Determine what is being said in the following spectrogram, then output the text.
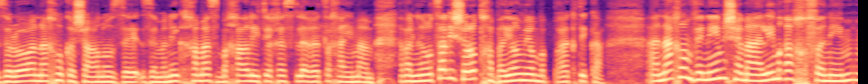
זה לא אנחנו קשרנו, זה, זה מנהיג חמאס בחר להתייחס לרצח האימאם. אבל אני רוצה לשאול אותך ביום יום בפרקטיקה. אנחנו מבינים שמעלים רחפנים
